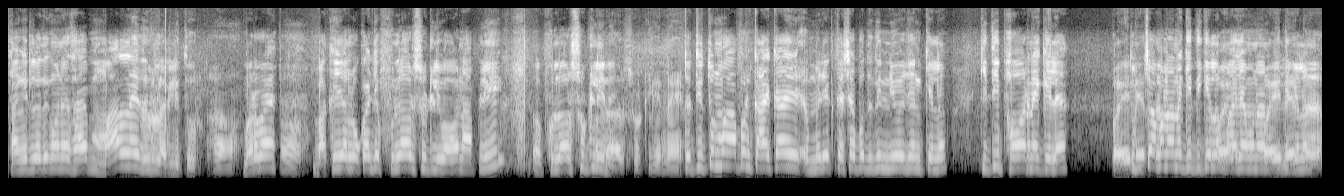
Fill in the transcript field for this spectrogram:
सांगितलं होतं की म्हणे साहेब माल नाही धरू लागली तूर. हो. बरोबर आहे? हो. बाकीच्या लोकांची फुलावर सुटली बाबा आणि आपली अ, फुलावर सुटली नाही. सुटली नाही. तर तिथून मग आपण काय काय म्हणजे कशा पद्धतीने नियोजन केलं? किती फवारण्या केल्या? पहिले तुमच्या तर- मनानं किती केलं? पहि- माझ्या मनानं किती पहिले केलं? तर-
